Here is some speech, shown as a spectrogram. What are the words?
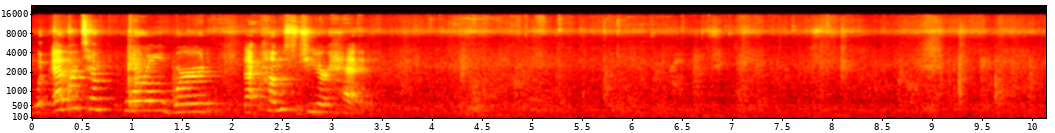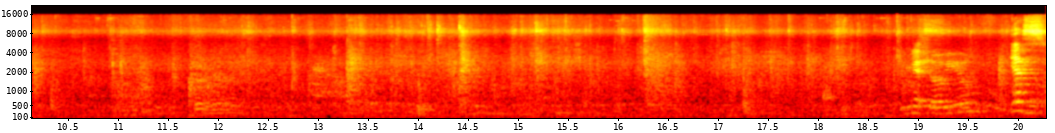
whatever temporal word that comes to your head. Show you? Yes,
